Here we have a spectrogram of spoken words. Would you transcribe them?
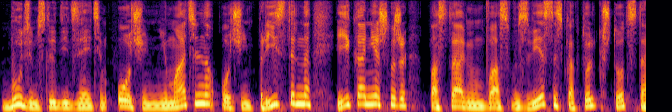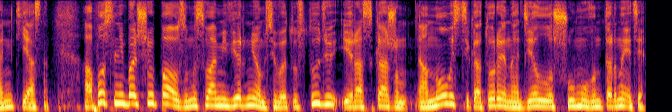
Будем следить за этим очень внимательно, очень пристально и, конечно же, поставим вас в известность, как только что-то станет ясно. А после небольшой паузы мы с вами вернемся в эту студию и расскажем о новости, которая наделала шуму в интернете.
